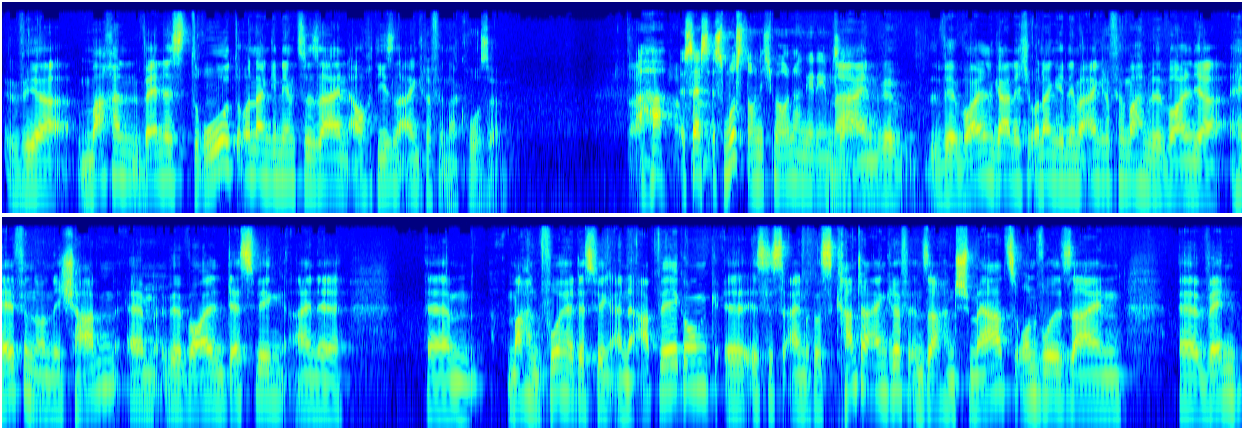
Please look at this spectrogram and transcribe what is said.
Wir machen, wenn es droht, unangenehm zu sein, auch diesen Eingriff in Narkose. Aha, das heißt, es muss noch nicht mal unangenehm sein. Nein, wir, wir wollen gar nicht unangenehme Eingriffe machen. Wir wollen ja helfen und nicht schaden. Ähm, wir wollen deswegen eine ähm, machen vorher deswegen eine Abwägung. Äh, ist es ein riskanter Eingriff in Sachen Schmerz, Unwohlsein? Äh, wenn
